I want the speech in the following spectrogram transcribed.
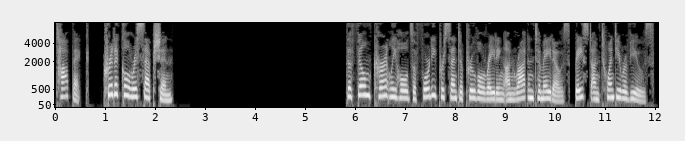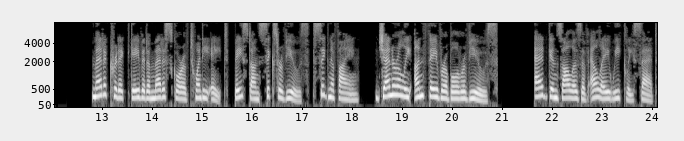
Topic. Critical reception The film currently holds a 40% approval rating on Rotten Tomatoes, based on 20 reviews. Metacritic gave it a Metascore of 28, based on six reviews, signifying, "...generally unfavorable reviews." Ed Gonzalez of LA Weekly said,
